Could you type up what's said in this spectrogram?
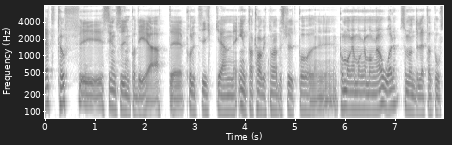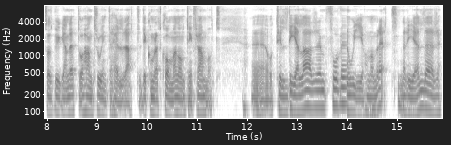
rätt tuff i sin syn på det. Att eh, politiken inte har tagit några beslut på, eh, på många, många, många år som underlättat bostadsbyggandet och han tror inte heller att det kommer att komma någonting framåt. Eh, och till delar får vi nog ge honom rätt. När det gäller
